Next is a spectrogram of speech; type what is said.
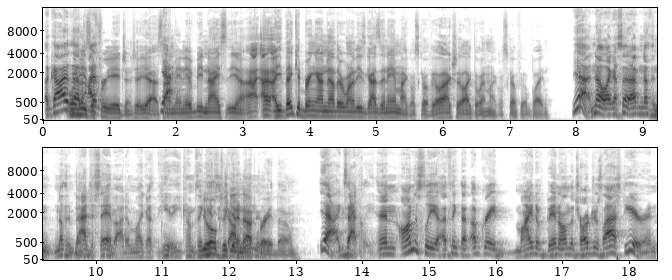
A guy well, that he's I, a free agent. Yes, yeah. I mean it'd be nice. You know, I, I, they could bring out another one of these guys that name Michael Schofield. I actually like the way Michael Schofield played. Yeah, no, like I said, I have nothing nothing bad to say about him. Like uh, he, he comes in. You hope to get an upgrade and, though. Yeah, exactly. And honestly, I think that upgrade might have been on the Chargers last year, and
